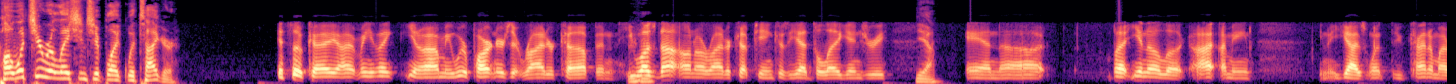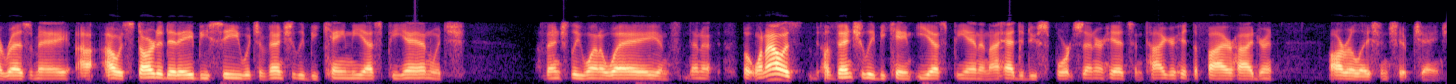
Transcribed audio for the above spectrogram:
Paul, what's your relationship like with Tiger? It's okay. I mean, I think you know. I mean, we were partners at Ryder Cup, and he Mm-hmm. was not on our Ryder Cup team because he had the leg injury. Yeah. And uh, but you know, look, I, I mean, you know, you guys went through kind of my resume. I, I was started at ABC, which eventually became ESPN, which eventually went away, and then. It, but when I was eventually became ESPN, and I had to do Sports Center hits, and Tiger hit the fire hydrant, our relationship changed.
